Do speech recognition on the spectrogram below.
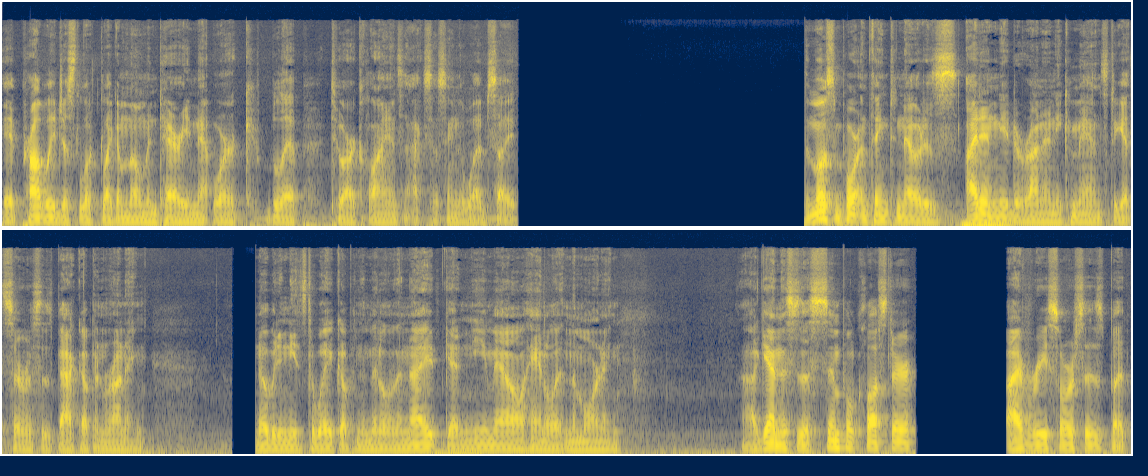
It probably just looked like a momentary network blip to our clients accessing the website. The most important thing to note is I didn't need to run any commands to get services back up and running. Nobody needs to wake up in the middle of the night, get an email, handle it in the morning. Uh, again, this is a simple cluster, five resources, but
